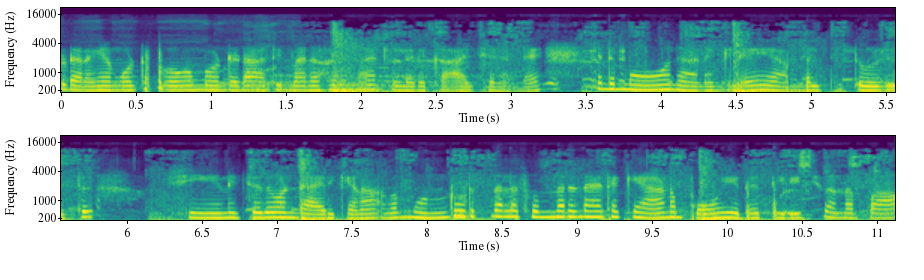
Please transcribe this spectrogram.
കൂടെ ഇറങ്ങി അങ്ങോട്ട് പോകുമ്പോൾ ഉണ്ടിടാ അതിമനോഹരമായിട്ടുള്ളൊരു കാഴ്ച കണ്ടേ. എന്റെ മോനാണെങ്കിൽ ഈ അമ്പലത്തിൽ തൊഴുത്ത് ക്ഷീണിച്ചത് കൊണ്ടായിരിക്കണം അപ്പം മുണ്ടുടുത്ത് നല്ല സുന്ദരനായിട്ടൊക്കെയാണ് പോയത്. തിരിച്ചു വന്നപ്പോൾ ആ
